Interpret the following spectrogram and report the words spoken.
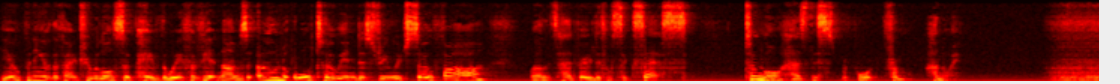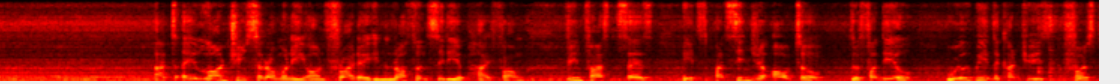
The opening of the factory will also pave the way for Vietnam's own auto industry, which so far, well, it's had very little success. Tung Ngo has this report from Hanoi. At a launching ceremony on Friday in the northern city of Haiphong, VinFast says its passenger auto, the Fadil, will be the country's first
